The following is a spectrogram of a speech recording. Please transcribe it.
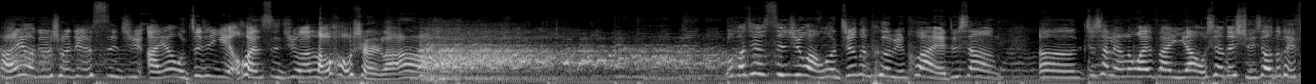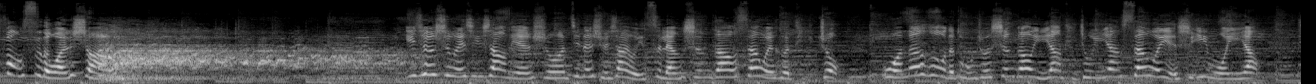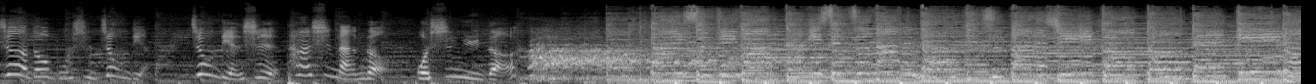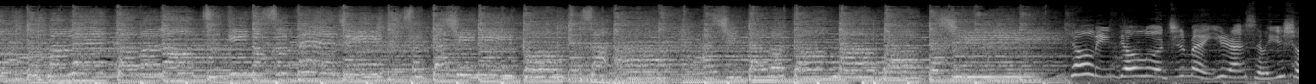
还有就是说这个四 G，哎呀，我最近也换四 G 了，老好使了啊！我发现四 G 网络真的特别快，就像嗯，就像连了 WiFi 一样，我现在在学校都可以放肆的玩耍。依旧是微信少年说，记得学校有一次量身高、三围和体重，我呢和我的同桌身高一样，体重一样，三围也是一模一样，这都不是重点，重点是他是男的，我是女的。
